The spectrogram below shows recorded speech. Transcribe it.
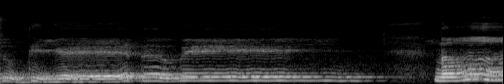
ശുദ്ധിയേതവേ നാരായണ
